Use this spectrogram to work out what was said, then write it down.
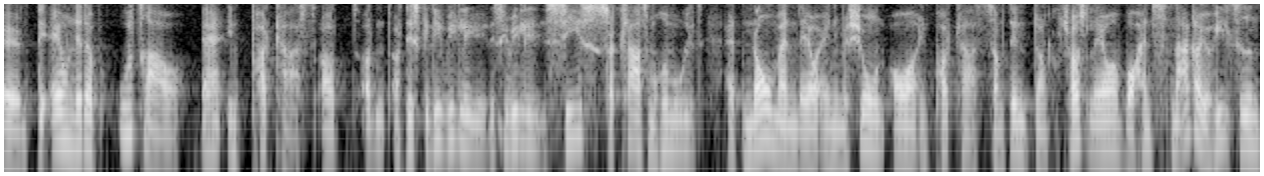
øh, det er jo netop uddrag af en podcast, og, og, og det, skal lige virkelig, det skal virkelig siges så klart som overhovedet muligt, at når man laver animation over en podcast, som den Donald Truss laver, hvor han snakker jo hele tiden,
